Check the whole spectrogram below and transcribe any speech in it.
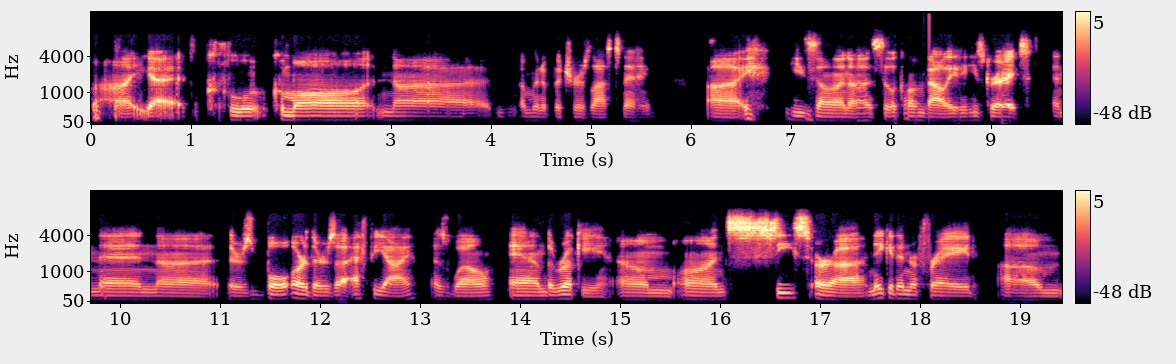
Uh, you got Kumail Na. I'm gonna butcher his last name. Uh, he's on uh, Silicon Valley. He's great. And then uh, there's Bull or there's uh, FBI as well, and the rookie um, on Cease or uh, Naked and Afraid um,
